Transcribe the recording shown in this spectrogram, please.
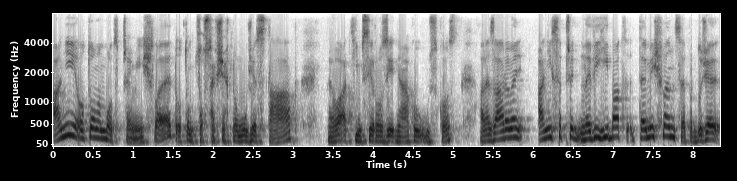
ani o tom moc přemýšlet, o tom, co se všechno může stát, jo, a tím si rozjet nějakou úzkost, ale zároveň ani se před, nevyhýbat té myšlence, protože e,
